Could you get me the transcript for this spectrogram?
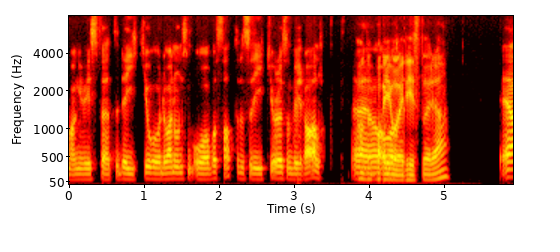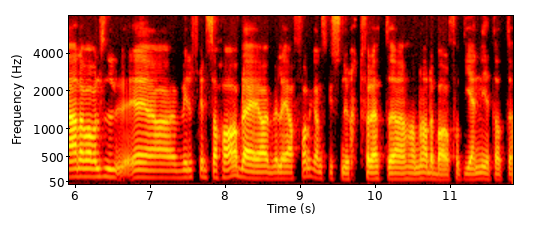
mange vis. For det, gikk jo, det var noen som oversatte det, så det gikk jo liksom viralt. Uh, og det var i år-historia? Ja, det var vel ja, Wilfrid Saha ble vel iallfall ganske snurt. For dette. han hadde bare fått gjengitt at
